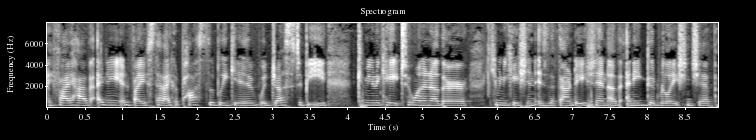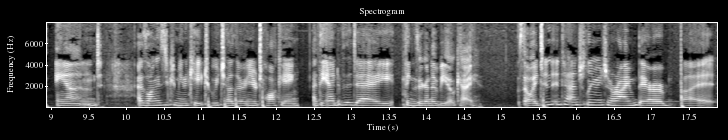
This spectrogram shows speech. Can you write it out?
If I have any advice that I could possibly give, would just to be communicate to one another. Communication is the foundation of any good relationship, and as long as you communicate to each other and you're talking, at the end of the day, things are going to be okay. So I didn't intentionally mean to rhyme there, but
